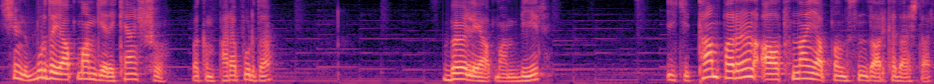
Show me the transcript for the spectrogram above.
Şimdi burada yapmam gereken şu. Bakın para burada. Böyle yapmam. 1 2. Tam paranın altından yapmalısınız arkadaşlar.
